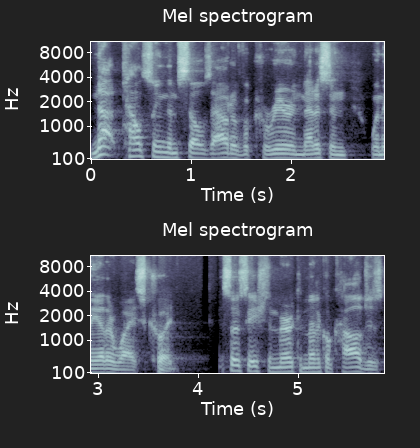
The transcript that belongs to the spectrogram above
not counseling themselves out of a career in medicine when they otherwise could. Association of American Medical Colleges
